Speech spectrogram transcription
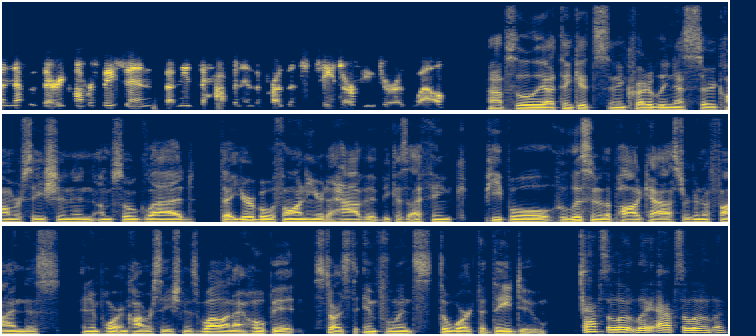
a necessary conversation that needs to happen in the present to change our future as well. Absolutely. I think it's an incredibly necessary conversation, and I'm so glad that you're both on here to have it because I think people who listen to the podcast are going to find this an important conversation as well. And I hope it starts to influence the work that they do. Absolutely. Absolutely.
